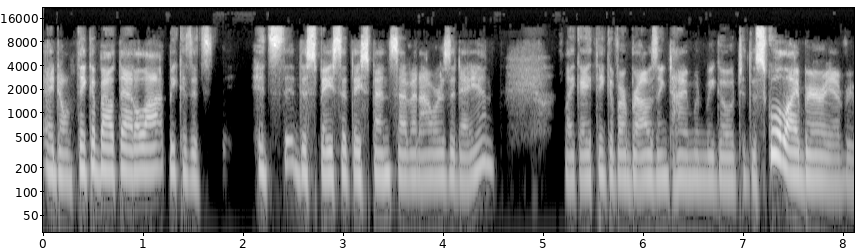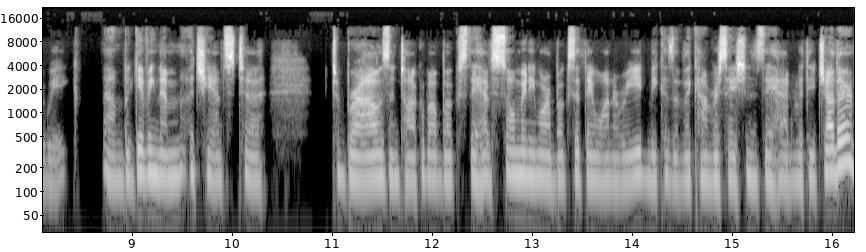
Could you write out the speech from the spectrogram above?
I don't think about that a lot because it's it's the space that they spend seven hours a day in. Like I think of our browsing time when we go to the school library every week, um, but giving them a chance to to browse and talk about books. They have so many more books that they want to read because of the conversations they had with each other,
